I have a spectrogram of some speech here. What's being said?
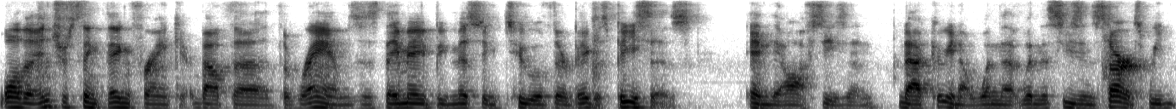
Well, the interesting thing, Frank, about the the Rams is they may be missing two of their biggest pieces in the offseason. Now, you know, when the when the season starts, we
